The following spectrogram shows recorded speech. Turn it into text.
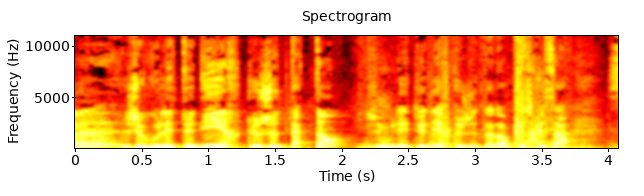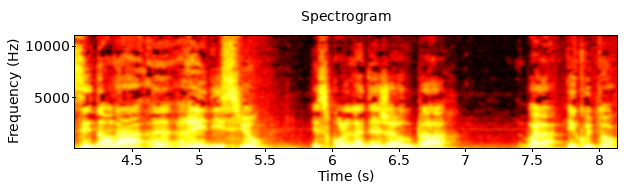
je voulais te dire que je t'attends. Je voulais te dire que je t'attends puisque ça c'est dans la réédition. Est-ce qu'on l'a déjà ou pas? Voilà, écoutons.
